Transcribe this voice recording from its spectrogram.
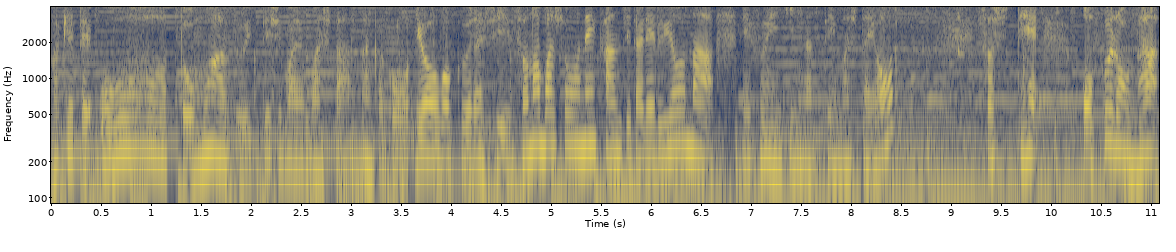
開けておおと思わず言ってしまいました。なんかこう両国らしいその場所をね感じられるような雰囲気になっていましたよ。そしてお風呂が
